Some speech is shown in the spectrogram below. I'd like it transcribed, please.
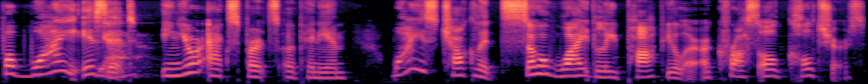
but why is yeah. it, in your expert's opinion, why is chocolate so widely popular across all cultures?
